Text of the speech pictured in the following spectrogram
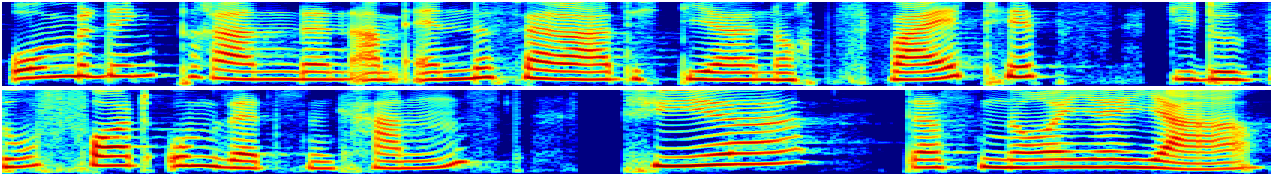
unbedingt dran, denn am Ende verrate ich dir noch zwei Tipps, die du sofort umsetzen kannst für das neue Jahr.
